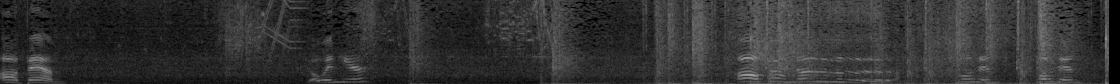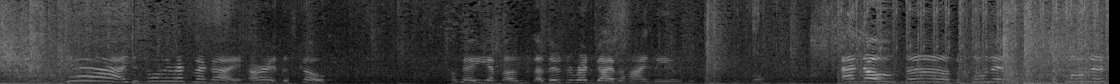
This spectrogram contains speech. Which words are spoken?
Oh, bam. In here. Oh, boom. No, no, no, no, no, no. Float him. Float him. Yeah, I just totally wrecked that guy. All right, let's go. Okay, yep. Um, uh, there's a red guy behind me. And no, no, no, no, the blueness, the blueness,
